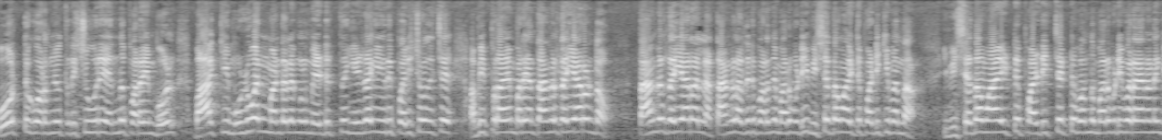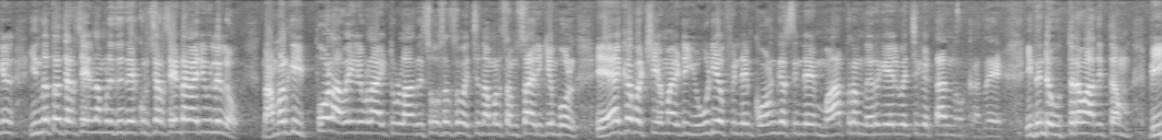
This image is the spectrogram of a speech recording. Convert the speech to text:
വോട്ട് കുറഞ്ഞു തൃശ്ശൂർ എന്ന് പറയുമ്പോൾ ബാക്കി മുഴുവൻ മണ്ഡലങ്ങളും എടുത്ത് ഇഴകീറി പരിശോധിച്ച് അഭിപ്രായം പറയാൻ താങ്കൾ തയ്യാറുണ്ടോ? താങ്കൾ തയ്യാറല്ല. താങ്കൾ അതിന് പറഞ്ഞ മറുപടി വിശദമായിട്ട് പഠിക്കുമെന്ന. വിശദമായിട്ട് പഠിച്ചിട്ട് വന്ന് മറുപടി പറയാനാണെങ്കിൽ ഇന്നത്തെ ചർച്ചയിൽ നമ്മൾ ഇതിനെക്കുറിച്ച് ചർച്ച ചെയ്യേണ്ട കാര്യമില്ലല്ലോ. നമ്മൾക്ക് ഇപ്പോൾ അവൈലബിൾ ആയിട്ടുള്ള റിസോഴ്സസ് വെച്ച് നമ്മൾ സംസാരിക്കുമ്പോൾ ഏകപക്ഷീയമായിട്ട് യു ഡി എഫിന്റെയും കോൺഗ്രസിന്റെയും മാത്രം നെറുകയിൽ വെച്ച് കിട്ടാൻ നോക്കാതെ ഇതിന്റെ ഉത്തരവാദിത്തം ബി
